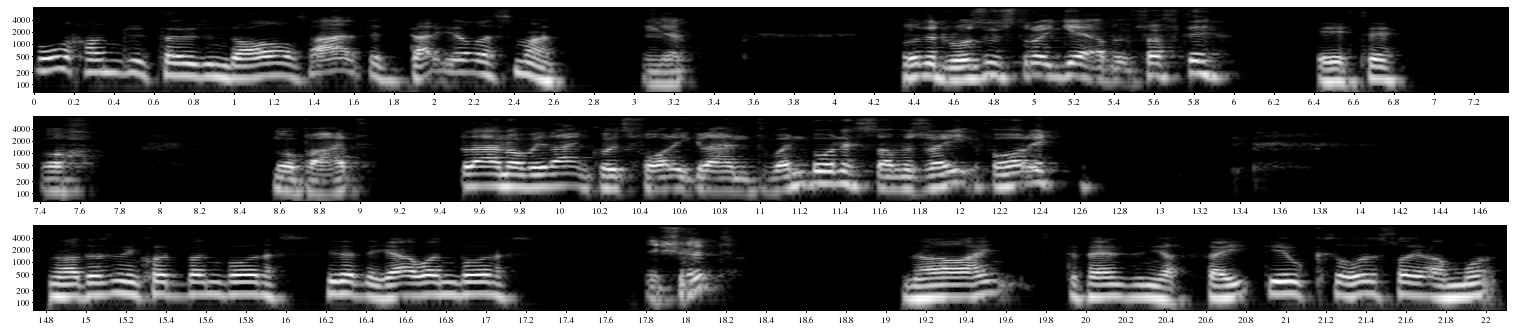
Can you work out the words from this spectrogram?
Four hundred thousand dollars. That's ridiculous, man. Yep. What did Rozenstruik get? About fifty. Eighty. Oh, not bad. But I know wait, that includes forty grand win bonus. I was right, forty. No, it doesn't include win bonus. He didn't get a win bonus. He should. No, I think it depends on your fight deal. Because it looks like I'm what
